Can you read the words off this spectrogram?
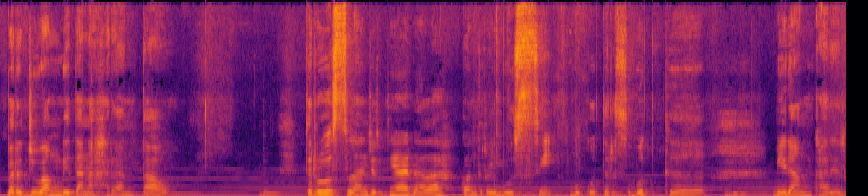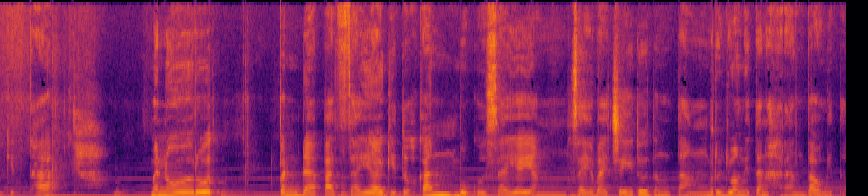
Berjuang di Tanah Rantau. Terus selanjutnya adalah kontribusi buku tersebut ke bidang karir kita. Menurut pendapat saya gitu kan buku saya yang saya baca itu tentang berjuang di tanah rantau gitu.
